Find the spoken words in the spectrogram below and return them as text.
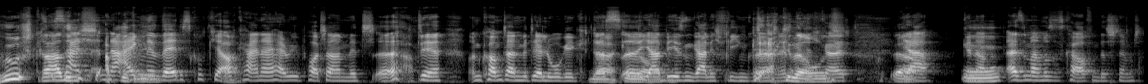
höchstgradig es ist halt eine abgedreht. eigene Welt. Es guckt ja auch keiner Harry Potter mit äh, der und kommt dann mit der Logik, Ja, dass genau. äh, ja Besen gar nicht fliegen können Ja, in genau. Ja. Genau. Mhm. Also man muss es kaufen, das stimmt.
